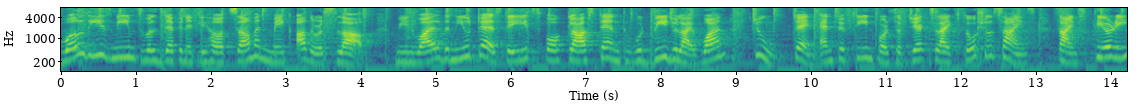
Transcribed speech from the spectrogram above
Well, these memes will definitely hurt some and make others laugh. Meanwhile, the new test dates for class 10th would be July 1, 2, 10 and 15 for subjects like social science, science theory,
